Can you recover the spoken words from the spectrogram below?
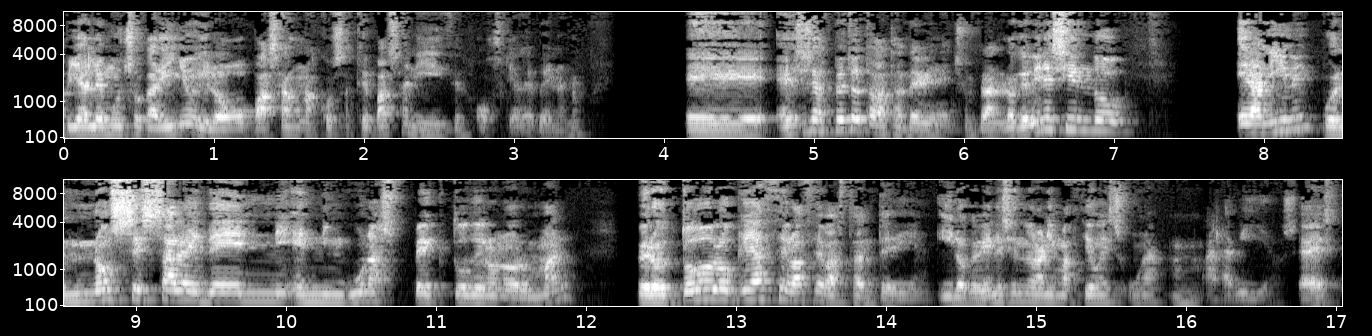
pillarle mucho cariño y luego pasan unas cosas que pasan y dices, hostia, qué pena, ¿no? Eh, ese aspecto está bastante bien hecho. En plan, lo que viene siendo el anime, pues no se sale de ni- en ningún aspecto de lo normal, pero todo lo que hace lo hace bastante bien. Y lo que viene siendo una animación es una maravilla. O sea, es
